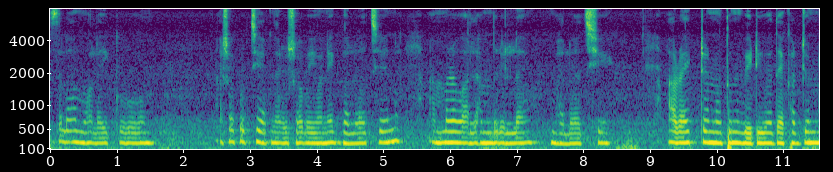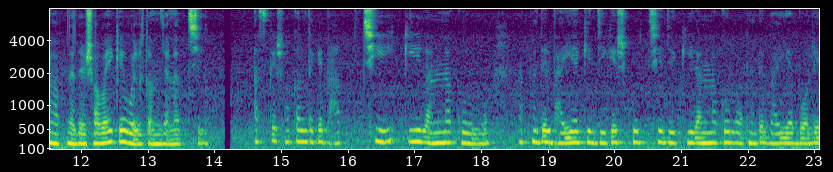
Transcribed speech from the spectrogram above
আসসালামু আলাইকুম। আশা করছি আপনারা সবাই অনেক ভালো আছেন। আমরাও আলহামদুলিল্লাহ ভালো আছি। আরও একটা নতুন ভিডিও দেখার জন্য আপনাদের সবাইকে ওয়েলকাম জানাচ্ছি। আজকে সকাল থেকে ভাবছি কি রান্না করব। আপনাদের ভাইয়াকে জিজ্ঞেস করছি যে কি রান্না করব? আপনাদের ভাইয়া বলে,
